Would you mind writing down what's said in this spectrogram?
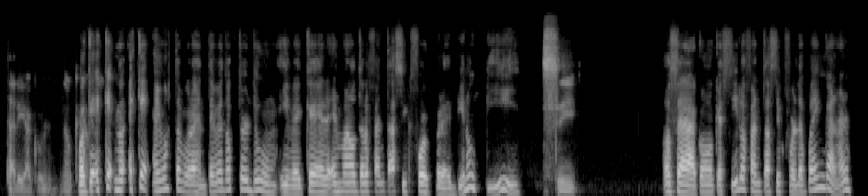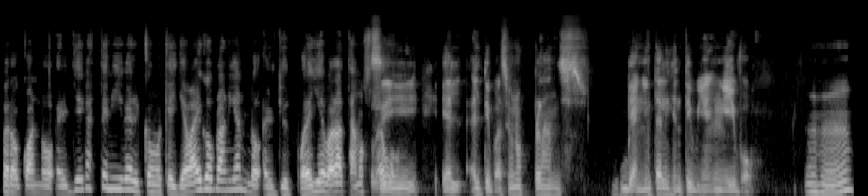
estaría cool. No. Porque es que, no, es que a mí me gusta porque la gente ve Doctor Doom y ve que es el hermano de los Fantastic Four, pero es bien OP. Sí, O sea, como que sí, los Fantastic Four le pueden ganar, pero cuando él llega a este nivel, como que lleva algo planeando, el dude puede llevar a Thanos luego. sí. El, el tipo hace unos plans bien inteligentes y bien evil. Ujú.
